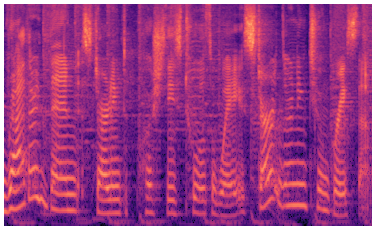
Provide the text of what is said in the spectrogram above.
Rather than starting to push these tools away, start learning to embrace them.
